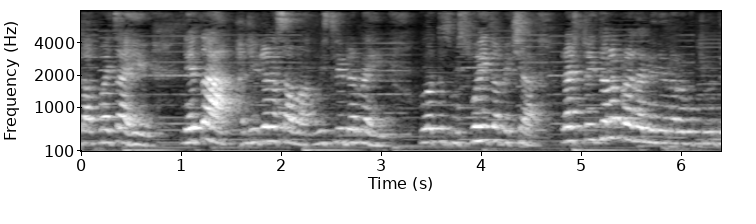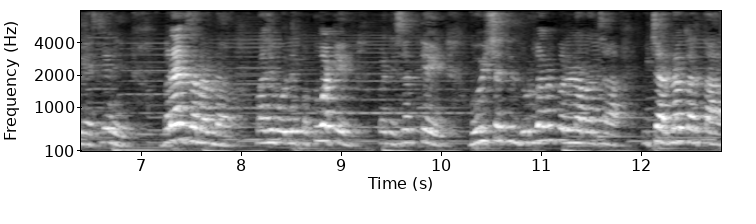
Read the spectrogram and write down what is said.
दाखवायचा आहे. नेता हा लीडर असावा मिस लीडर नाही. मुळातच मी स्वहितापेक्षा राष्ट्रहिताला प्राधान्य देणारा मुख्यमंत्री असल्याने बऱ्याच जणांना माझे बोलणे कटू वाटेल पण हे सत्य आहे. भविष्यातील दुर्गामी परिणामांचा विचार न करता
